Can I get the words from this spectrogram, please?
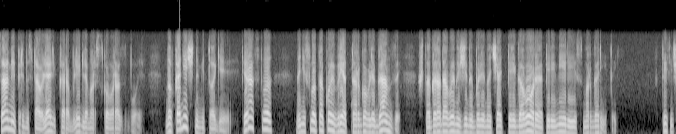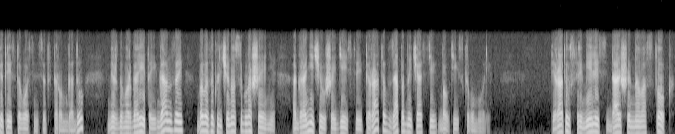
сами предоставляли корабли для морского разбоя. Но в конечном итоге пиратство – нанесло такой вред торговле Ганзы, что города вынуждены были начать переговоры о перемирии с Маргаритой. В 1382 году между Маргаритой и Ганзой было заключено соглашение, ограничившее действия пиратов в западной части Балтийского моря. Пираты устремились дальше на восток,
